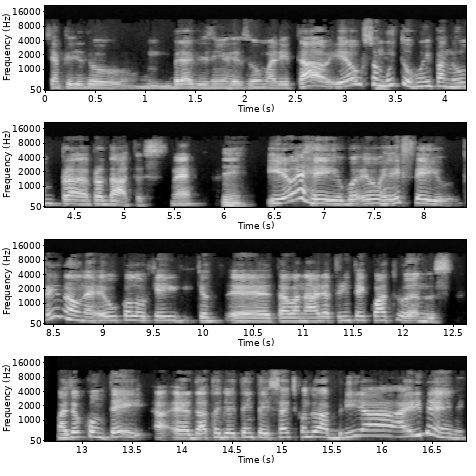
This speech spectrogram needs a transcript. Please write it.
tinha pedido um brevezinho resumo ali e tal, e eu sou muito ruim para datas, né? Sim. E eu errei, eu, eu errei feio. Feio não, né? Eu coloquei que eu estava é, na área há 34 anos. Mas eu contei a é, data de 87 quando eu abri a, a LBM.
